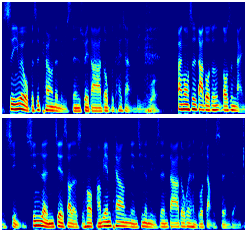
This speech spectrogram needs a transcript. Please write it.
是因为我不是漂亮的女生，所以大家都不太想理我。办公室大多都都是男性，新人介绍的时候，旁边漂亮年轻的女生，大家都会很多掌声这样子。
